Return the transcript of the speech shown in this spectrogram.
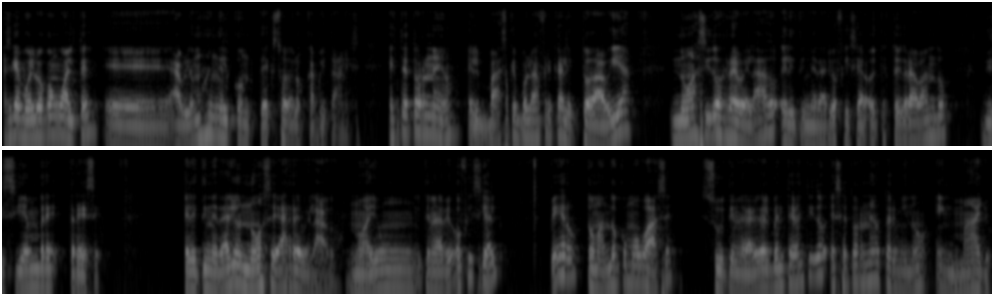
Así que vuelvo con Walter. Eh, hablemos en el contexto de los capitanes. Este torneo, el Basketball Africa League, todavía no ha sido revelado el itinerario oficial. Hoy que estoy grabando, diciembre 13. El itinerario no se ha revelado. No hay un itinerario oficial. Pero tomando como base su itinerario del 2022, ese torneo terminó en mayo.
